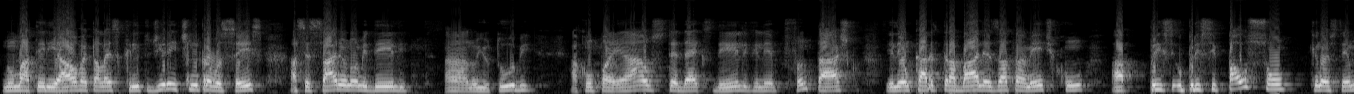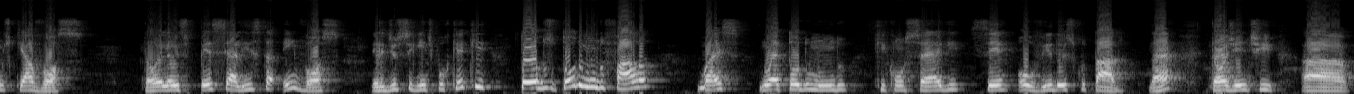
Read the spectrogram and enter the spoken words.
no material, vai estar tá lá escrito direitinho para vocês acessarem o nome dele ah, no YouTube, acompanhar os TEDx dele, que ele é fantástico. Ele é um cara que trabalha exatamente com a, o principal som que nós temos, que é a voz. Então ele é um especialista em voz. Ele diz o seguinte: por que, que todos, todo mundo fala, mas não é todo mundo que consegue ser ouvido ou escutado, né? Então a gente, ah,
